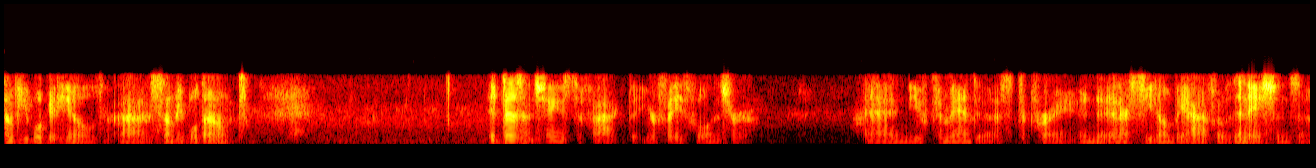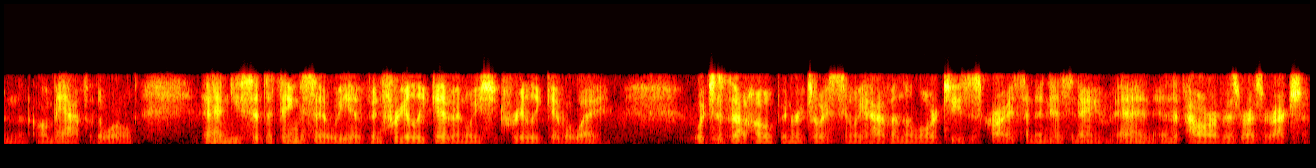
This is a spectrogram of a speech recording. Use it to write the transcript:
some people get healed, uh, some people don't it doesn't change the fact that you're faithful and true. And you've commanded us to pray and to intercede on behalf of the nations and on behalf of the world. And you said the things that we have been freely given, we should freely give away, which is the hope and rejoicing we have in the Lord Jesus Christ and in his name and in the power of his resurrection.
